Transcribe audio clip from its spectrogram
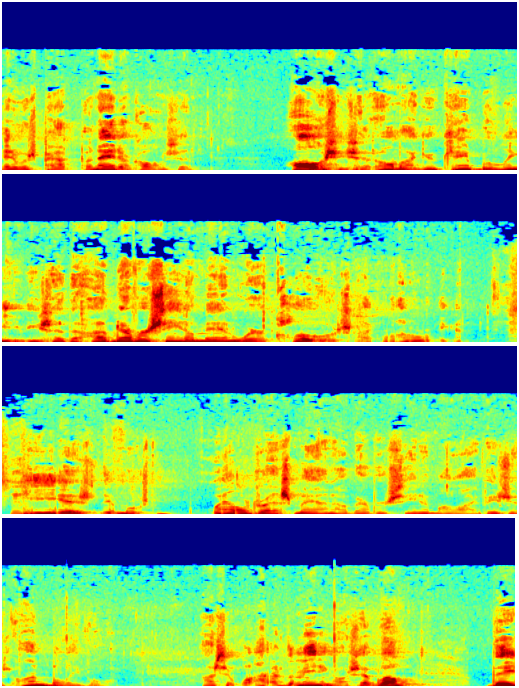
and it was Pat Pineda calling and said, Oh, she said, oh my, you can't believe. He said, I've never seen a man wear clothes like Ronald Reagan. he is the most well dressed man I've ever seen in my life. He's just unbelievable. I said, well, how did the meeting go? I said, well, they,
